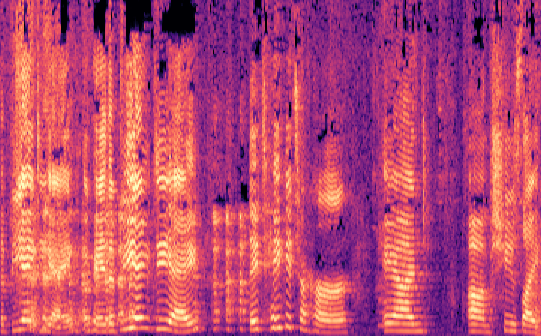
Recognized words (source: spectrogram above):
the BADA, okay, the BADA, they take it to her, and um, she's like,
